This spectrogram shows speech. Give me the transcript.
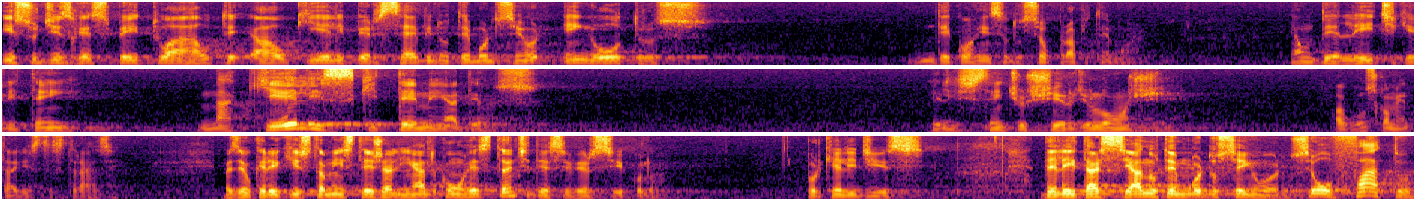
isso diz respeito ao, ao que ele percebe no temor do Senhor em outros, em decorrência do seu próprio temor. É um deleite que ele tem naqueles que temem a Deus. Ele sente o cheiro de longe, alguns comentaristas trazem. Mas eu creio que isso também esteja alinhado com o restante desse versículo, porque ele diz: Deleitar-se-á no temor do Senhor, o seu olfato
